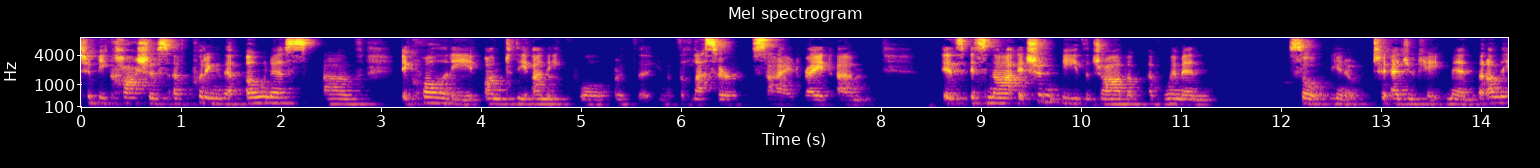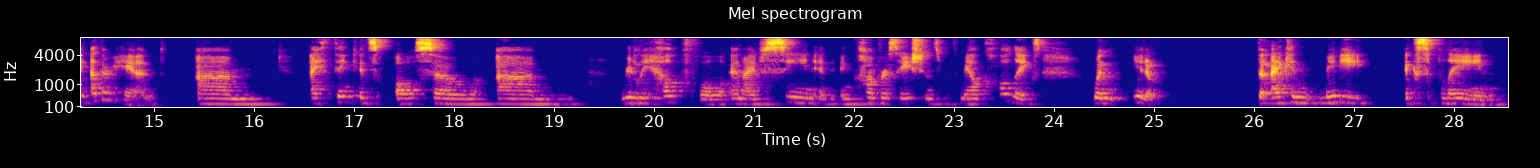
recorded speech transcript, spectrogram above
to be cautious of putting the onus of equality onto the unequal or the you know the lesser side, right? Um, it's it's not it shouldn't be the job of, of, women so you know to educate men but on the other hand um, i think it's also um, really helpful and i've seen in, in conversations with male colleagues when you know that i can maybe explain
